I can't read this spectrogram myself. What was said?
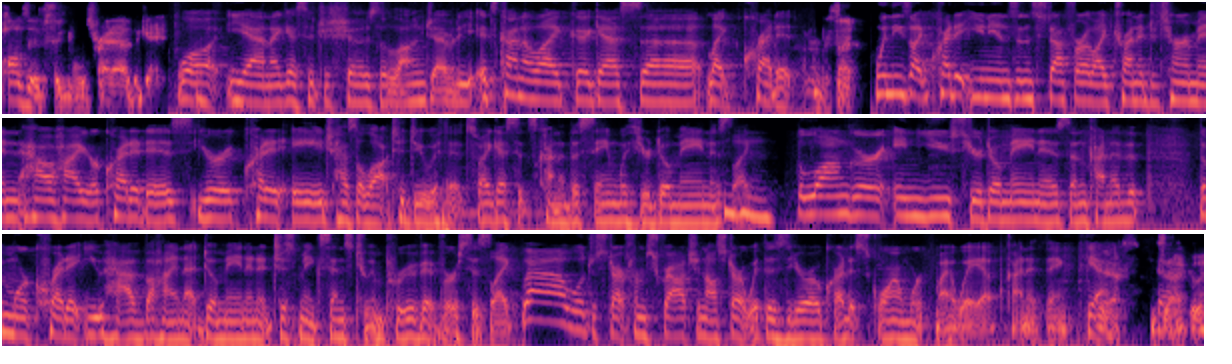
positive signals right out of the gate. Well, yeah. And I guess it just shows the longevity. It's kind of like, I guess, uh, like credit. 100%. When these like credit unions and stuff are like trying to determine how high your credit is, your credit age has a lot to do with it. So I guess it's kind of the same with your domain is mm-hmm. like the longer in use your domain is, and kind of the, the more credit you have behind that domain. And it just makes sense to improve it versus versus like, well, we'll just start from scratch and I'll start with a zero credit score and work my way up kind of thing. Yeah, yeah exactly.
